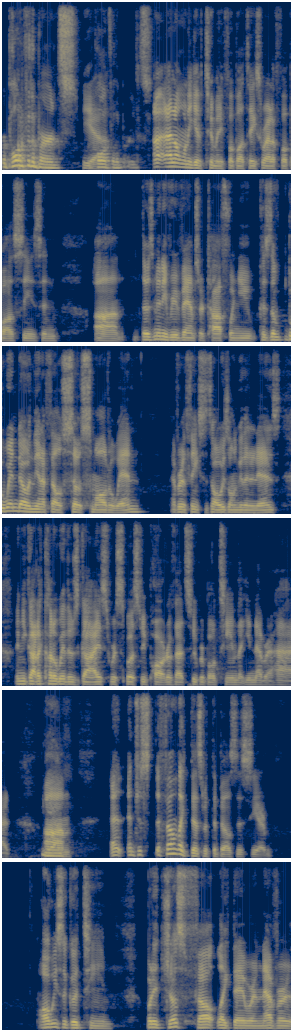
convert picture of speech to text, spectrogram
we're pulling for the birds. Yeah, we're pulling for the birds. I, I, don't want to give too many football takes. We're out of football season. Um, those mini revamps are tough when you because the the window in the NFL is so small to win. Everyone thinks it's always longer than it is, and you got to cut away those guys who are supposed to be part of that Super Bowl team that you never had. Yeah. Um, and and just it felt like this with the Bills this year. Always a good team, but it just felt like they were never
